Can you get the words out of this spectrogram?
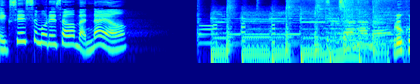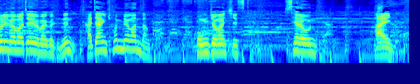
엑세스몰에서 만나요. 브로콜리 너마저의 음악을 듣는 가장 현명한 방법 공정한 시스템 새로운 대안 바이닐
